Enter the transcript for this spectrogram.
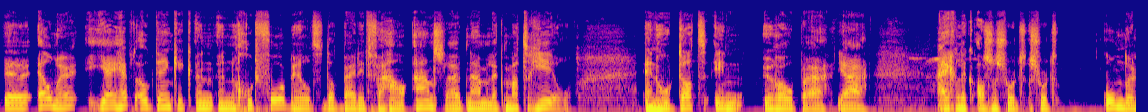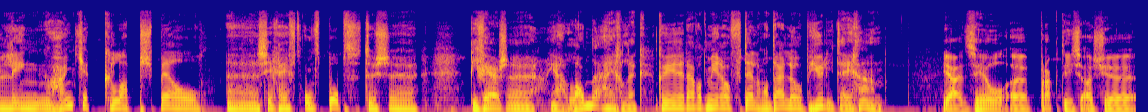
Uh, Elmer, jij hebt ook denk ik een, een goed voorbeeld dat bij dit verhaal aansluit, namelijk materieel. En hoe dat in Europa, ja, eigenlijk als een soort, soort onderling handjeklapspel uh, zich heeft ontpopt tussen diverse ja, landen eigenlijk. Kun je daar wat meer over vertellen? Want daar lopen jullie tegenaan. Ja, het is heel uh, praktisch. Als je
